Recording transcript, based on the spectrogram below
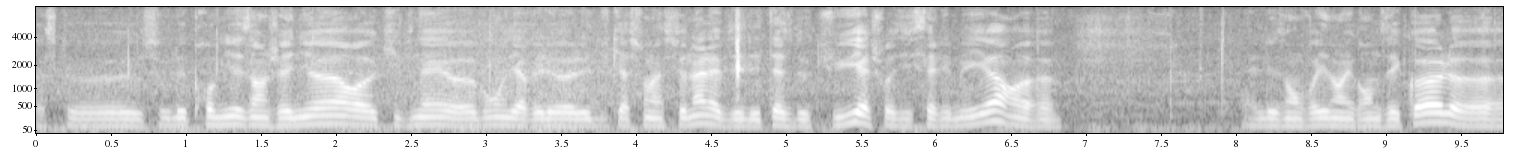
Parce que sous les premiers ingénieurs euh, qui venaient, euh, bon, il y avait l'éducation nationale, elle faisait des tests de QI, elle choisissait les meilleurs, euh, elle les envoyait dans les grandes écoles. euh,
